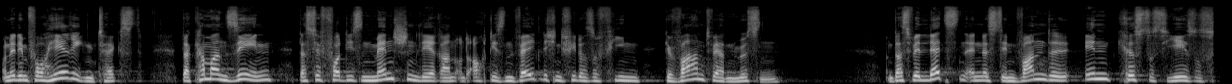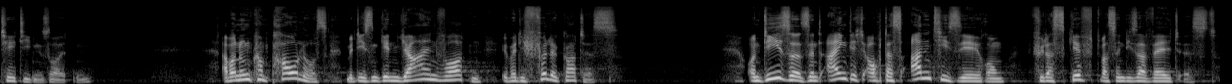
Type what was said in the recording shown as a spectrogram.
Und in dem vorherigen Text, da kann man sehen, dass wir vor diesen Menschenlehrern und auch diesen weltlichen Philosophien gewarnt werden müssen und dass wir letzten Endes den Wandel in Christus Jesus tätigen sollten. Aber nun kommt Paulus mit diesen genialen Worten über die Fülle Gottes. Und diese sind eigentlich auch das Antiserum für das Gift, was in dieser Welt ist.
